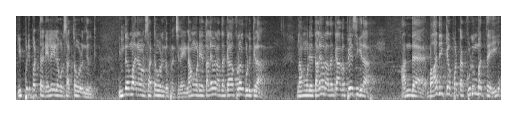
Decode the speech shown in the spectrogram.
இப்படிப்பட்ட நிலையில் ஒரு சட்ட ஒழுங்கு இருக்கு. இந்த மாதிரியான ஒரு சட்ட ஒழுங்கு பிரச்சனை. நம்முடைய தலைவர் அதற்காக குரல் கொடுக்கிறார். நம்முடைய தலைவர் அதற்காக பேசுகிறார். அந்த பாதிக்கப்பட்ட குடும்பத்தை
